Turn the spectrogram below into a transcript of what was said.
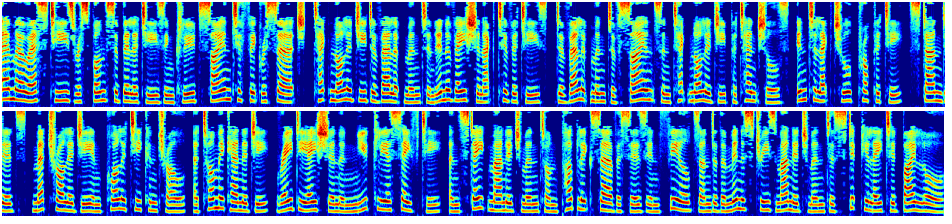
MOST's responsibilities include scientific research, technology development and innovation activities, development of science and technology potentials, intellectual property, standards, metrology and quality control, atomic energy, radiation and nuclear safety, and state management on public services in fields under the ministry's management as stipulated by law.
